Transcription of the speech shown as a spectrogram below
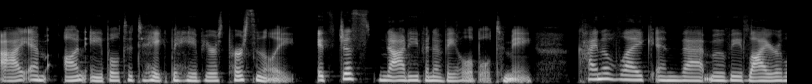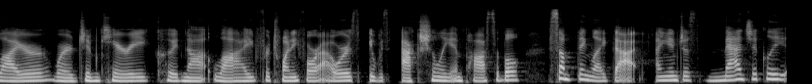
I am unable to take behaviors personally. It's just not even available to me. Kind of like in that movie Liar Liar, where Jim Carrey could not lie for 24 hours. It was actually impossible. Something like that. I am just magically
